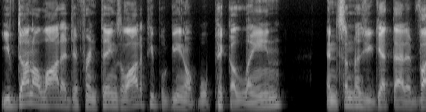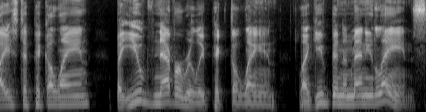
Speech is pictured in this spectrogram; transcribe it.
you've done a lot of different things a lot of people you know will pick a lane and sometimes you get that advice to pick a lane but you've never really picked a lane like you've been in many lanes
